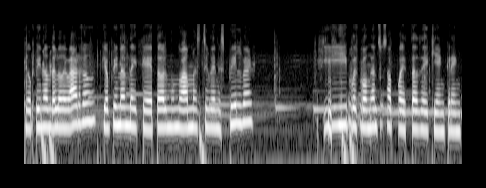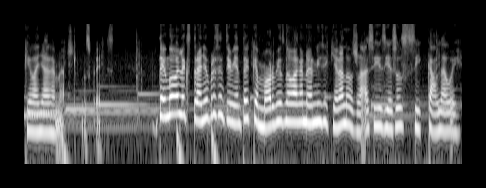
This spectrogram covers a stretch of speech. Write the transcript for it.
¿Qué opinan de lo de Bardo? ¿Qué opinan de que todo el mundo ama a Steven Spielberg? Y pues pongan sus apuestas de quién creen que vaya a ganar los premios. Tengo el extraño presentimiento de que Morbius no va a ganar ni siquiera los Razzies y eso sí cala, güey.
